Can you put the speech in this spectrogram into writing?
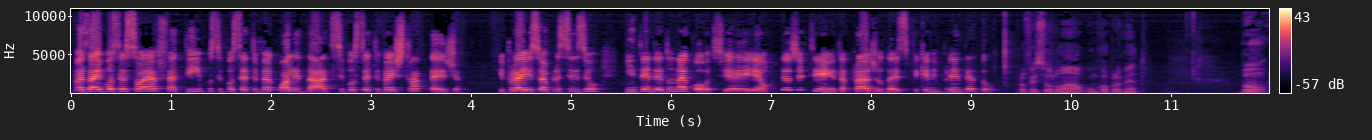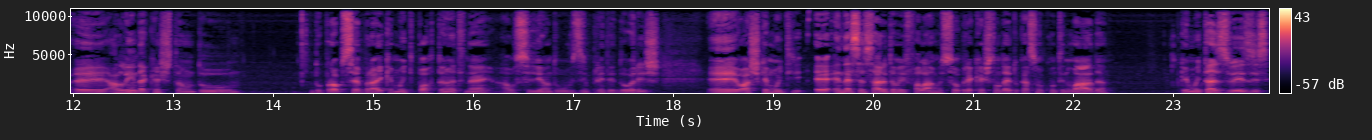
Mas aí você só é efetivo se você tiver qualidade, se você tiver estratégia. E para isso é preciso entender do negócio. E aí é onde a gente entra para ajudar esse pequeno empreendedor. Professor Luan, algum complemento? Bom, é, além da questão do, do próprio Sebrae, que é muito importante, né, auxiliando os empreendedores, é, eu acho que é, muito, é, é, necessário também falarmos sobre a questão da educação continuada. Porque muitas vezes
